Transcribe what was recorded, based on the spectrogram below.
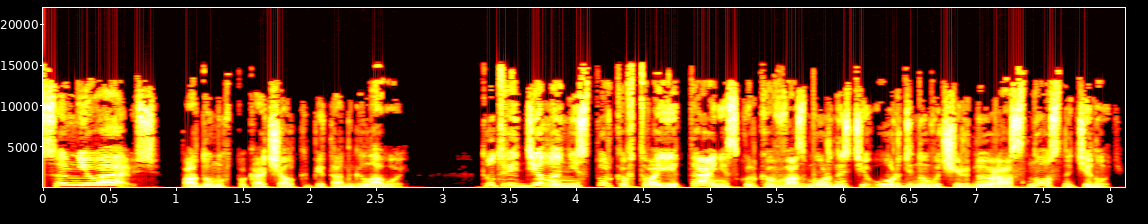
Сомневаюсь, подумав, покачал капитан головой. Тут ведь дело не столько в твоей тайне, сколько в возможности ордену в очередной раз нос натянуть.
